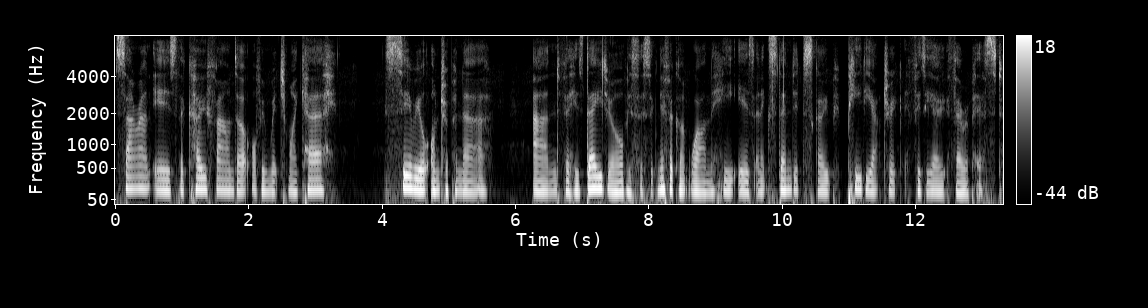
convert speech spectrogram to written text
Saran is the co founder of Enrich My Care, serial entrepreneur, and for his day job, it's a significant one, he is an extended scope paediatric physiotherapist.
